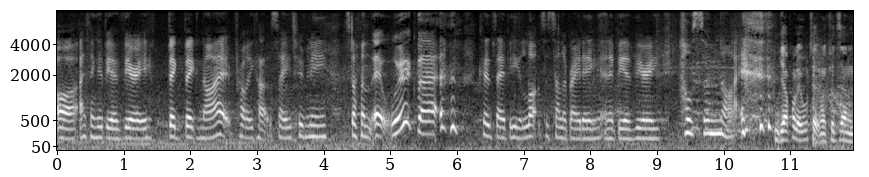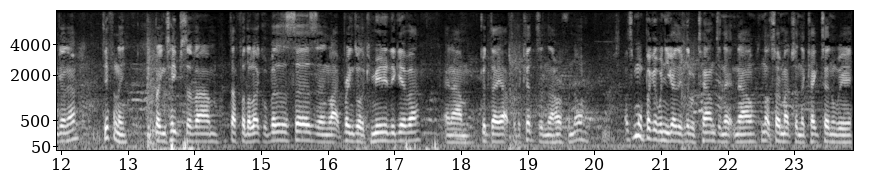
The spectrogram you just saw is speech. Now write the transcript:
Oh, I think it'd be a very big, big night. Probably can't say too many stuff in, at work, but could say be lots of celebrating and it'd be a very wholesome night. yeah, I probably will take my kids down and go down. Definitely. Brings heaps of um, stuff for the local businesses and like brings all the community together and um, good day out for the kids in the Horowhenua. It's more bigger when you go to these little towns and that now, not so much in the Cake Tin where,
